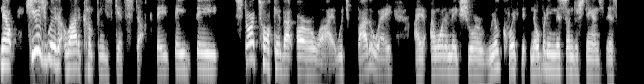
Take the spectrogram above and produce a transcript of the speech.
Now, here's where a lot of companies get stuck. They they they start talking about ROI, which by the way, I, I want to make sure real quick that nobody misunderstands this.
